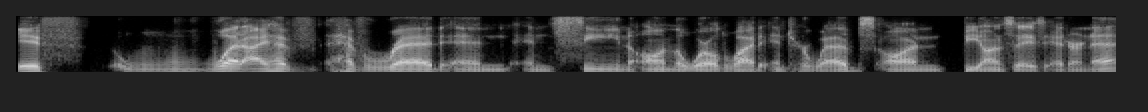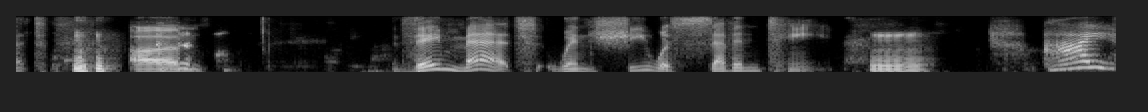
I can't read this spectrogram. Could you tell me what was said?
if what I have have read and and seen on the worldwide interwebs on Beyonce's internet, um, they met when she was 17. Mm. I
